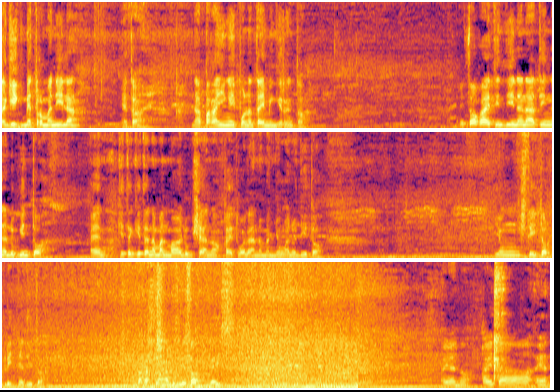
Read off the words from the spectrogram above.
Tagig, Metro Manila. Ito, napakaingay po ng timing gear nito. Ito kahit hindi na natin nalugin to. Ayan, kita-kita naman malug siya no, kahit wala naman yung ano dito. Yung stator plate niya dito. Lakas ng halog nito, guys. Ayan no, kahit ah, ayan,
